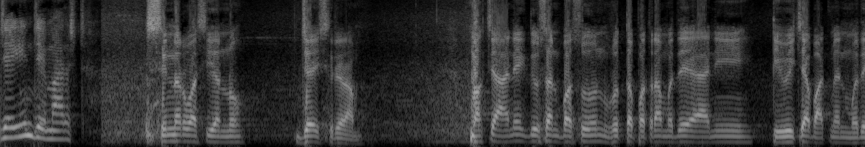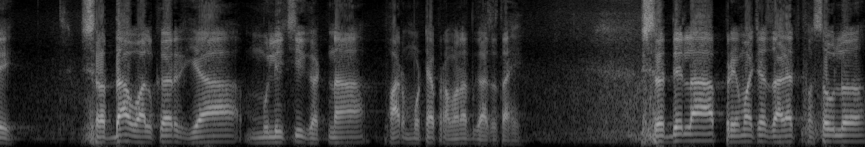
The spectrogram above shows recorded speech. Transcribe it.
जय हिंद जय महाराष्ट्र. सिन्नरवासियांनो जय श्रीराम. मागच्या अनेक दिवसांपासून वृत्तपत्रामध्ये आणि टी व्हीच्या बातम्यांमध्ये श्रद्धा वालकर या मुलीची घटना फार मोठ्या प्रमाणात गाजत आहे. श्रद्धेला प्रेमाच्या जाळ्यात फसवलं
